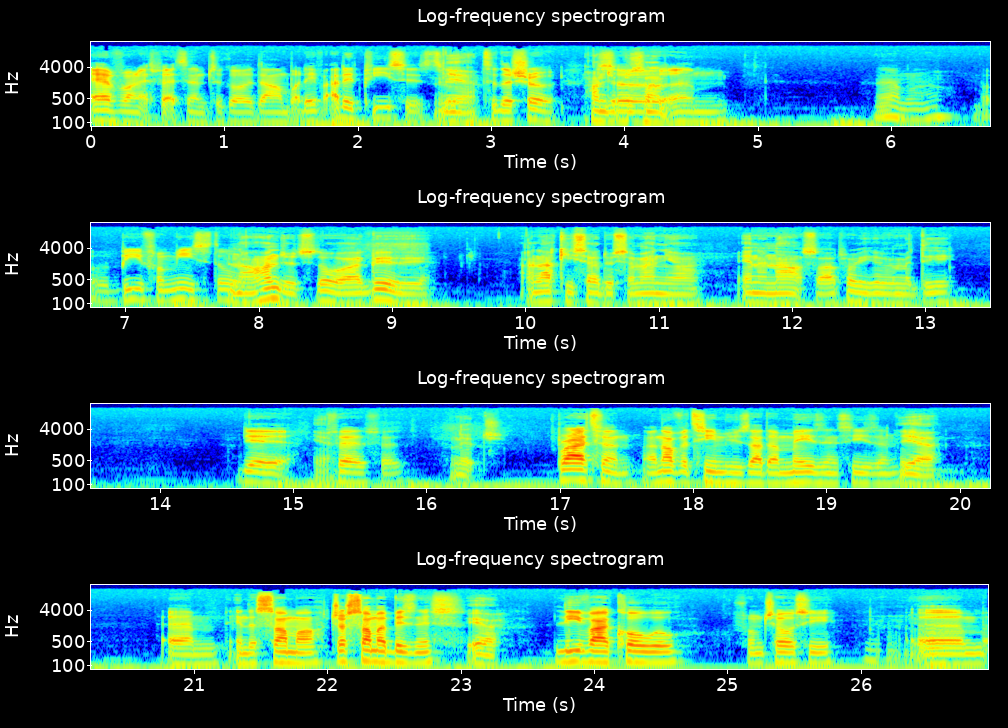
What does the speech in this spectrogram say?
Everyone expected them to go down, but they've added pieces to, Yeah. to the show. hundred So, percent. um, yeah, man. That would be from me still. No, hundred still. I agree with you. And like you said with Semenyo, in and out, so I'd probably give him a D. Yeah, yeah, Yeah. Fair, fair. Mitch. Brighton, another team who's had an amazing season. Yeah, Um, in the summer, just summer business. yeah. Levi Colwill from Chelsea. Um,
